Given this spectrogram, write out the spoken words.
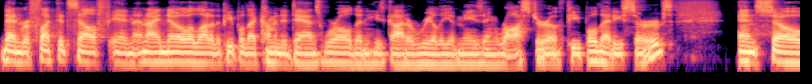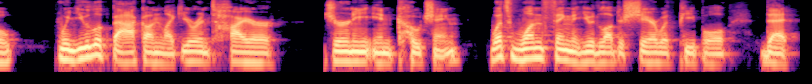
then reflect itself in and i know a lot of the people that come into dan's world and he's got a really amazing roster of people that he serves. And so when you look back on like your entire journey in coaching what's one thing that you'd love to share with people that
